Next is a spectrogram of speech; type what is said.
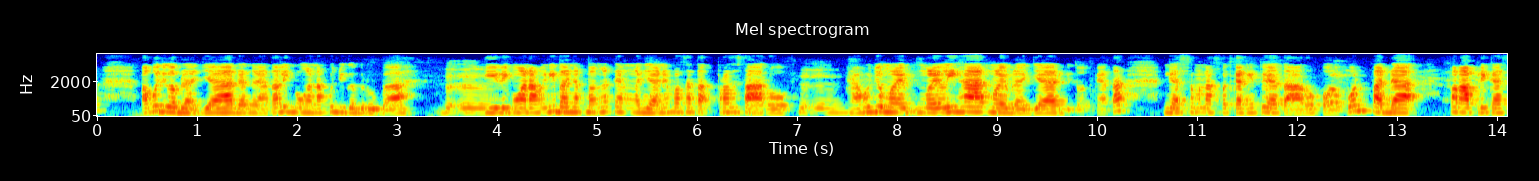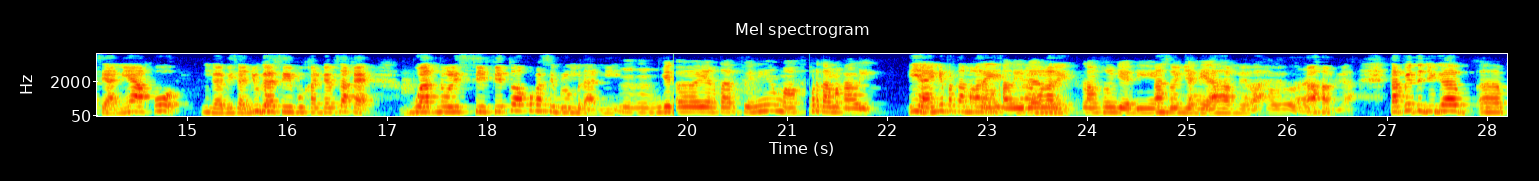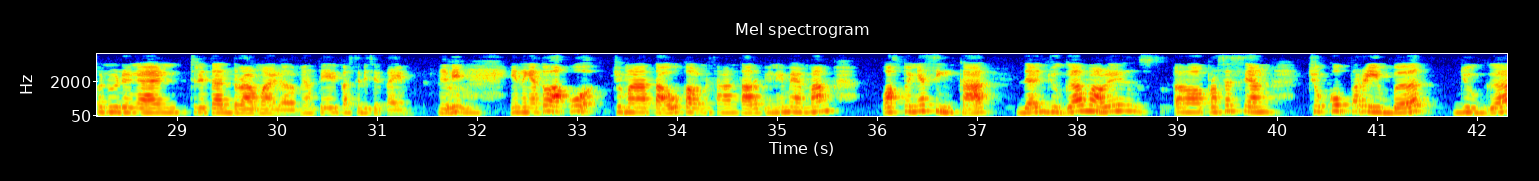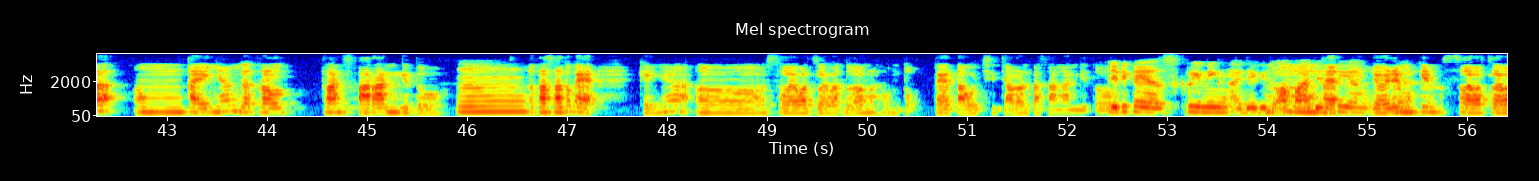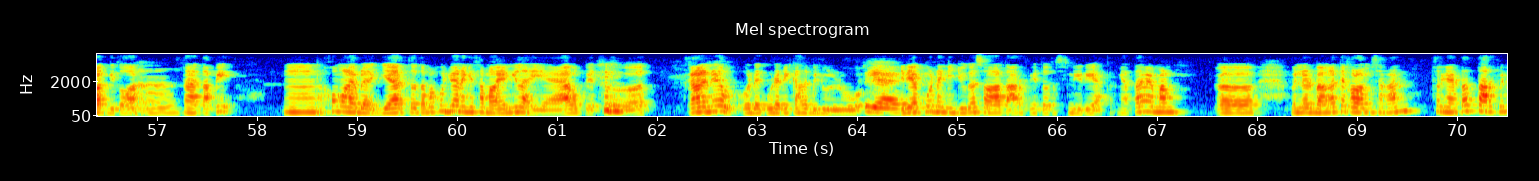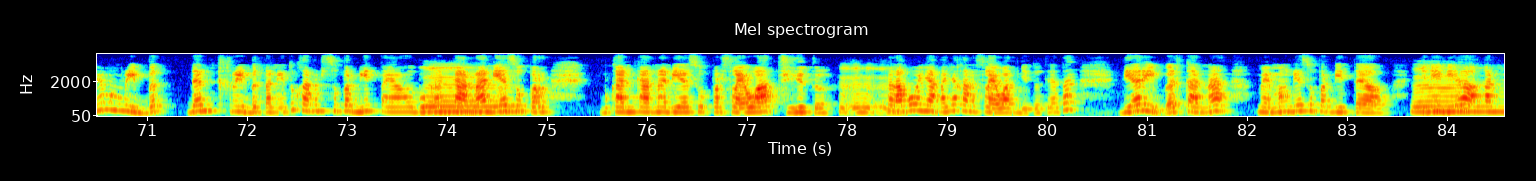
aku juga belajar dan ternyata lingkungan aku juga berubah. Mm-mm. Di lingkungan aku ini banyak banget yang ngejalanin proses ta- proses taruh. Mm-mm. Nah, aku juga mulai mulai lihat, mulai belajar gitu. Ternyata nggak semenakutkan itu ya taruh walaupun pada pengaplikasiannya aku nggak bisa juga sih, bukan nggak bisa kayak buat nulis CV tuh aku masih belum berani. Mm-mm. Jadi eh, yang ta'aruf ini maaf pertama kali Iya, ini pertama, pertama kali, kali dan pertama kali. langsung jadi Langsung jadi ya? alhamdulillah. Alhamdulillah. Alhamdulillah. Tapi itu juga eh, penuh dengan cerita drama dalamnya nanti pasti diceritain. Jadi Mm-mm. intinya tuh aku cuma tahu kalau misalkan taruh ini memang waktunya singkat dan juga melalui uh, proses yang cukup ribet juga em, kayaknya nggak terlalu transparan gitu. Hmm, Atas satu kayak kayaknya eh, selewat-selewat doang lah untuk kayak tahu si calon pasangan gitu. jadi kayak screening aja gitu Mm-mm, apa aja kayak, sih yang ya udah mungkin selewat-selewat gitu lah. Heeh. Nah tapi hmm, aku mulai belajar, terutama aku juga nanya sama Leni lah ya waktu itu. Karena ini udah udah nikah lebih dulu. Iya. Jadi iya. aku nanya juga soal tarif itu sendiri ya. Ternyata memang eh, bener banget ya kalau misalkan ternyata tarif ini emang ribet dan keribetan itu karena super detail bukan Hmm. karena dia super bukan karena dia super selewat gitu Mm-mm. kan aku menyangkanya karena selewat gitu ternyata dia ribet karena memang dia super detail jadi dia Hmm. akan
